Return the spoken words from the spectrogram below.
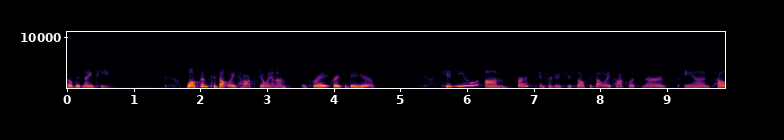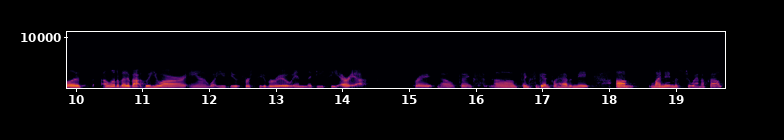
COVID 19. Welcome to Beltway Talk, Joanna. Great, great to be here. Can you um, first introduce yourself to Beltway Talk listeners and tell us a little bit about who you are and what you do for Subaru in the DC area? Great. No, thanks. Uh, thanks again for having me. Um, my name is Joanna Faust.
